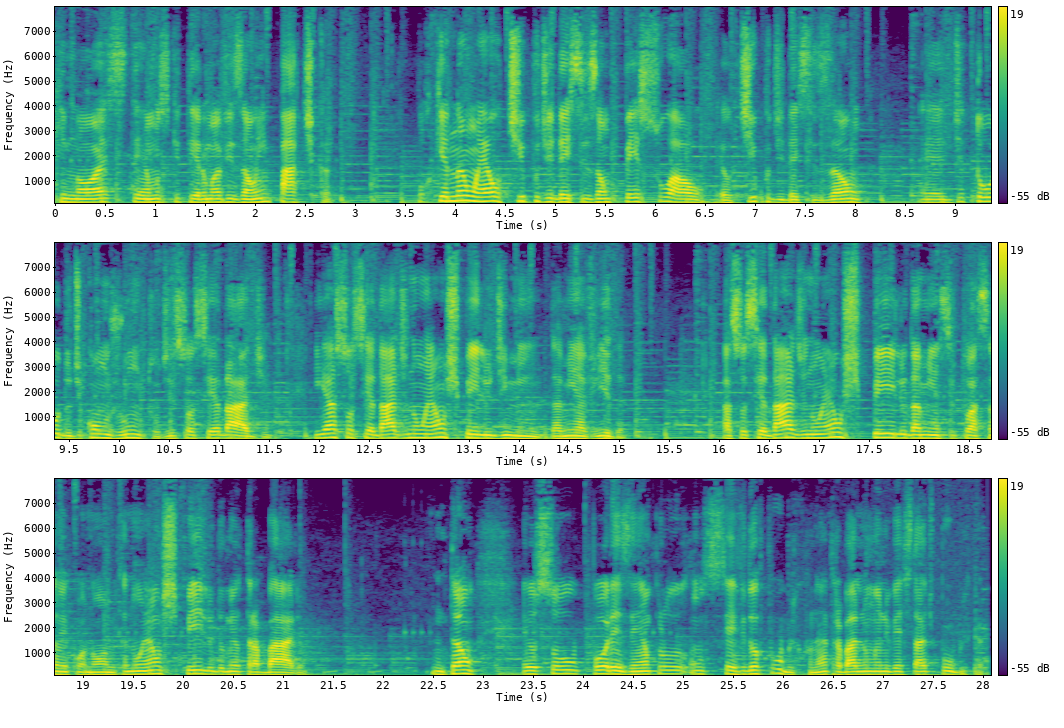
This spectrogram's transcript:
que nós temos que ter uma visão empática, porque não é o tipo de decisão pessoal, é o tipo de decisão é, de todo, de conjunto, de sociedade. E a sociedade não é um espelho de mim, da minha vida. A sociedade não é um espelho da minha situação econômica, não é um espelho do meu trabalho. Então, eu sou, por exemplo, um servidor público, né? trabalho numa universidade pública.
